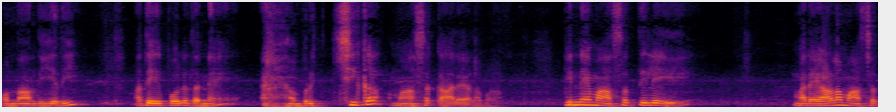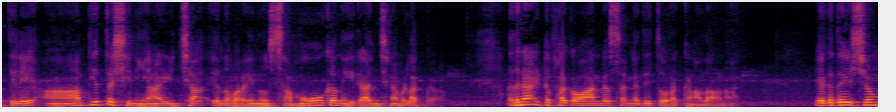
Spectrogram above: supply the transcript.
ഒന്നാം തീയതി അതേപോലെ തന്നെ വൃശ്ചിക മാസ കാലയളവ്. പിന്നെ മാസത്തിലെ മലയാള മാസത്തിലെ ആദ്യത്തെ ശനിയാഴ്ച എന്ന് പറയുന്നത് സമൂഹ നീരാഞ്ജന വിളക്ക്. അതിനായിട്ട് ഭഗവാന്റെ സന്നിധി തുറക്കണതാണ്. ഏകദേശം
